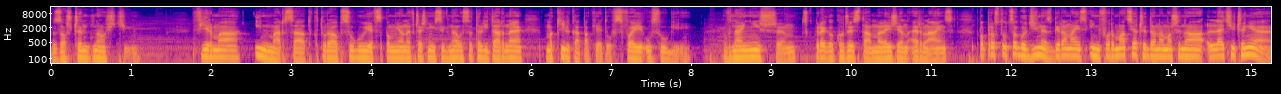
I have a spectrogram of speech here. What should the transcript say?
Z oszczędności. Firma Inmarsat, która obsługuje wspomniane wcześniej sygnały satelitarne, ma kilka pakietów swojej usługi. W najniższym, z którego korzysta Malaysian Airlines, po prostu co godzinę zbierana jest informacja, czy dana maszyna leci, czy nie.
